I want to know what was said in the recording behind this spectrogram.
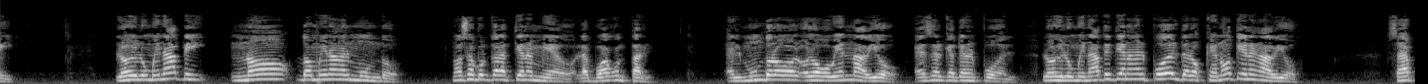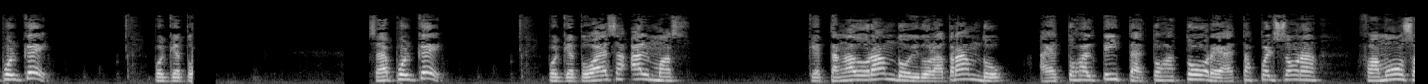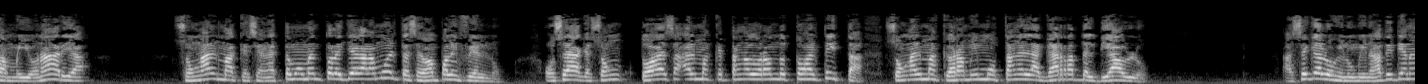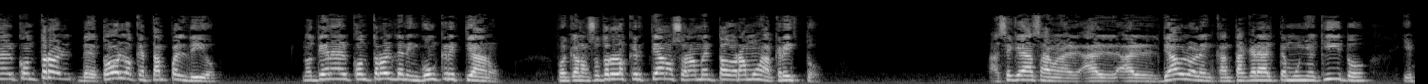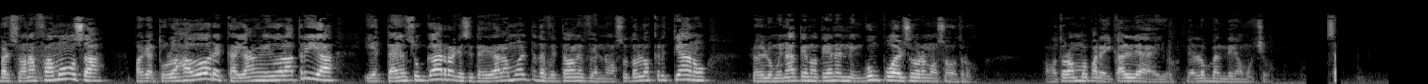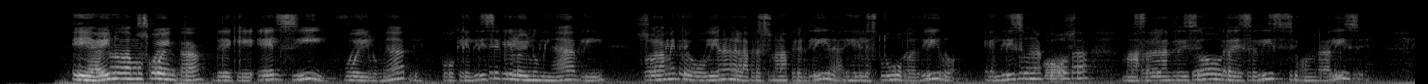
Los Illuminati no dominan el mundo. No sé por qué les tienen miedo. Les voy a contar. El mundo lo, lo gobierna Dios. Es el que tiene el poder. Los Illuminati tienen el poder de los que no tienen a Dios. ¿Sabes por qué? Porque ¿Sabes por qué? Porque todas esas almas que están adorando, idolatrando a estos artistas, a estos actores, a estas personas famosas, millonarias, son almas que si en este momento les llega la muerte se van para el infierno. O sea que son todas esas almas que están adorando a estos artistas, son almas que ahora mismo están en las garras del diablo. Así que los Illuminati tienen el control de todos los que están perdidos. No tienen el control de ningún cristiano. Porque nosotros los cristianos solamente adoramos a Cristo. Así que ya saben, al, diablo le encanta crearte muñequitos y personas famosas para que tú los adores, caigan en idolatría y estés en sus garras que si te llega la muerte te fuiste al infierno. Nosotros los cristianos, los Illuminati no tienen ningún poder sobre nosotros. Nosotros vamos a predicarle a ellos. Dios los bendiga mucho. Y ahí nos damos cuenta de que él sí fue Illuminati, porque él dice que los Illuminati solamente gobiernan a la persona perdida y él estuvo perdido. Él dice una cosa, más adelante dice otra, y se dice se contradice.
